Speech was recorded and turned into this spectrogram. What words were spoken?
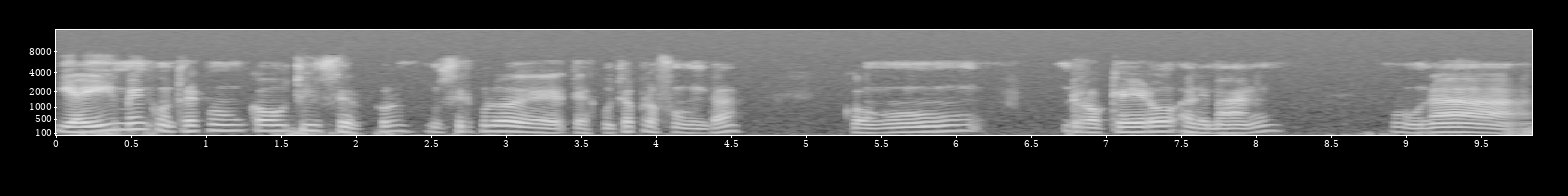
y ahí me encontré con un coaching circle, un círculo de, escucha profunda, con un rockero alemán, una,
